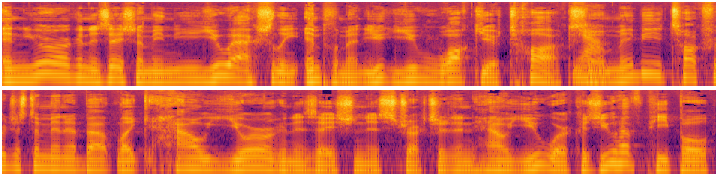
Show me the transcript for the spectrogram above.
and your organization, I mean, you actually implement, you, you walk your talk. Yeah. So maybe you talk for just a minute about like how your organization is structured and how you work. Because you have people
